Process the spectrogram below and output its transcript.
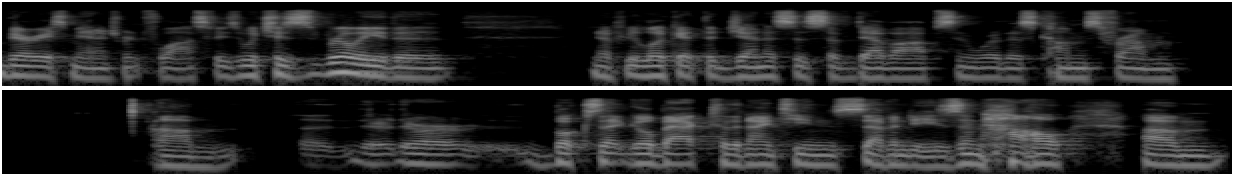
various management philosophies, which is really the know, if you look at the genesis of DevOps and where this comes from, um, uh, there, there are books that go back to the 1970s and how um,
